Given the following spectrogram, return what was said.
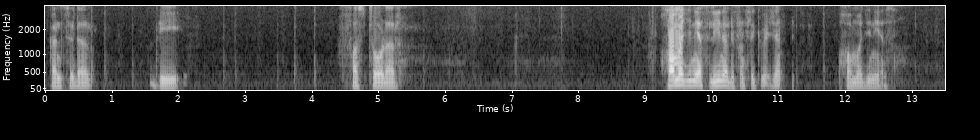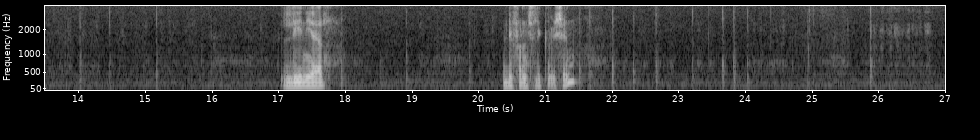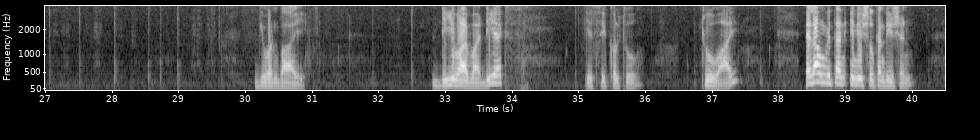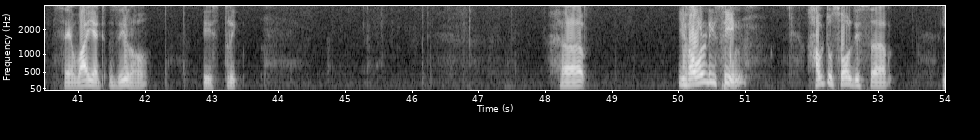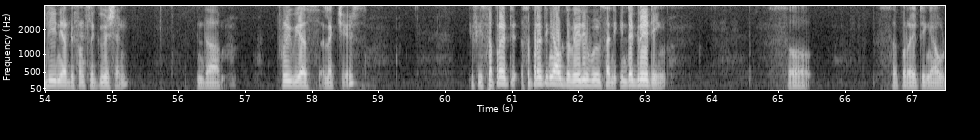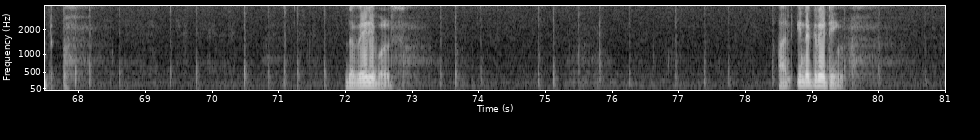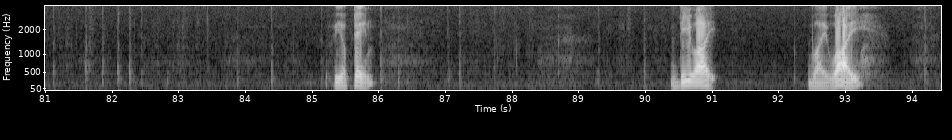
consider the first order. Homogeneous linear differential equation. Homogeneous linear differential equation. Given by dy by dx is equal to 2 y along with an initial condition say y at 0 is 3. Uh, you have already seen how to solve this uh, linear differential equation in the previous lectures. If you separate separating out the variables and integrating, so separating out the variables. And integrating we obtain dy by y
